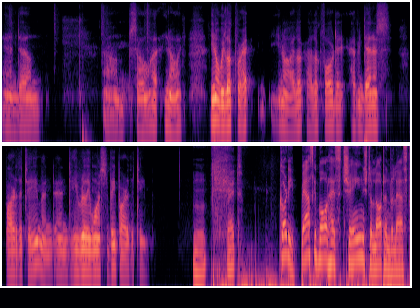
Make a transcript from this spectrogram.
and um, um, so uh, you know, you know, we look for you know, I look I look forward to having Dennis part of the team, and and he really wants to be part of the team. Mhm. Great. Gordy, basketball has changed a lot in the last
